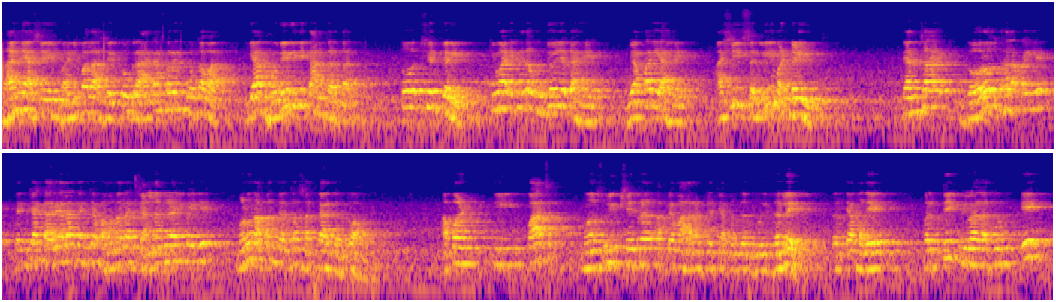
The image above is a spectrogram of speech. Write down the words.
धान्य असेल भाजीपाला असेल तो ग्राहकांपर्यंत पोहोचावा या भावनेने ते काम करतात. तो शेतकरी किंवा एखादा उद्योजक आहे व्यापारी आहे अशी सगळी मंडळी त्यांचा गौरव झाला पाहिजे त्यांच्या कार्याला त्यांच्या भावनाला चालना मिळाली पाहिजे म्हणून आपण त्यांचा सत्कार करतो आहोत. आपण ती पाच महसुली क्षेत्र आपल्या महाराष्ट्राचे आपण जर गृहित धरले तर त्यामध्ये प्रत्येक विभागातून एक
